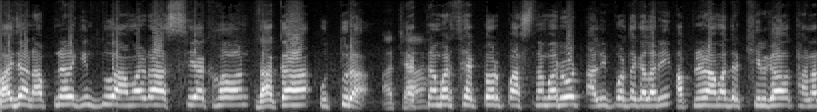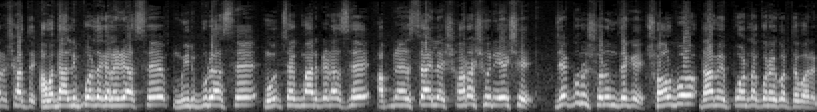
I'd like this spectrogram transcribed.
ভাইজান আপনারা কিন্তু আমরা আসছি এখন ঢাকা উত্তরা। এক নাম্বার সেক্টর পাঁচ নাম্বার রোড আলিপর্দা গ্যালারি। আপনারা আমাদের খিলগাঁও থানার সাথে আমাদের আলিপর্দা গ্যালারি আছে মিরপুর আছে মৌচাক মার্কেট আছে। আপনারা চাইলে সরাসরি এসে যে কোনো শোরুম থেকে স্বল্প দামে পর্দা ক্রয় করতে পারেন।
